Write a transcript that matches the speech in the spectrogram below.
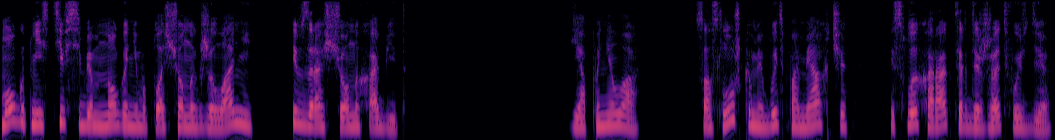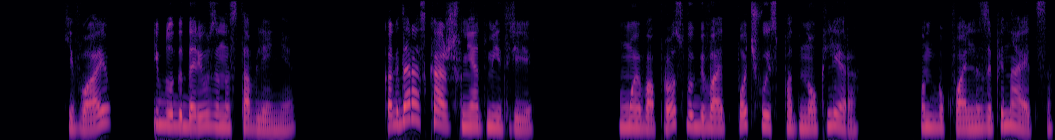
могут нести в себе много невоплощенных желаний и возвращенных обид. Я поняла. Со служками быть помягче и свой характер держать в узде. Киваю и благодарю за наставление. Когда расскажешь мне о Дмитрии? Мой вопрос выбивает почву из-под ног Лера. Он буквально запинается.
